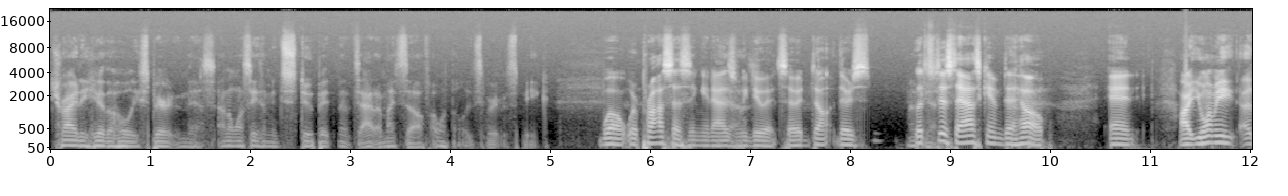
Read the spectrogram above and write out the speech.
try to hear the Holy Spirit in this. I don't want to say something stupid that's out of myself. I want the Holy Spirit to speak. well, we're processing it as we do it. So it don't. There's. Let's just ask him to help, and All right, you want me? Uh,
